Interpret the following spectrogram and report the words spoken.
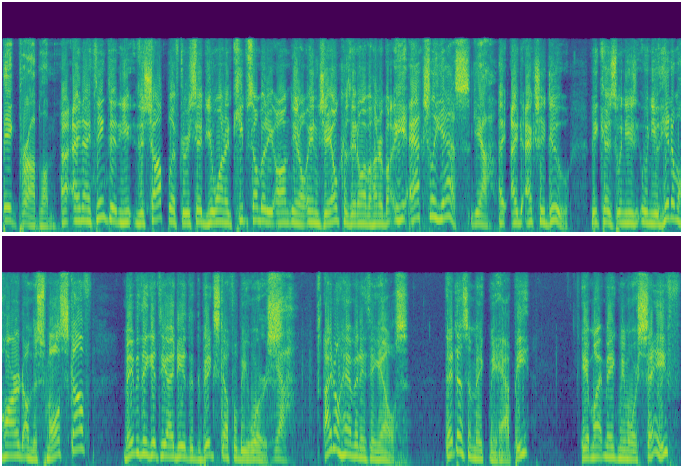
big problem. Uh, and I think that you, the shoplifter, he said you want to keep somebody on, you know, in jail because they don't have a hundred bucks. Actually, yes. Yeah. I, I actually do because when you when you hit them hard on the small stuff, maybe they get the idea that the big stuff will be worse. Yeah. I don't have anything else. That doesn't make me happy. It might make me more safe.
